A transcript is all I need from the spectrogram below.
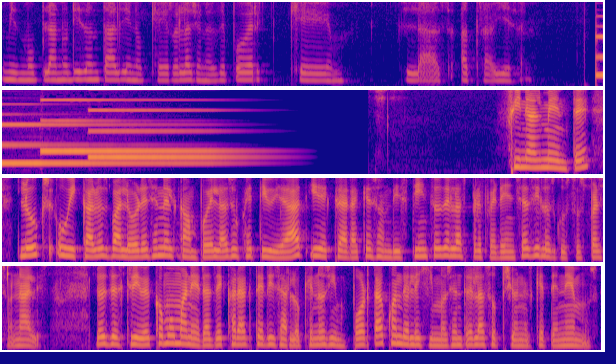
mismo plano horizontal, sino que hay relaciones de poder que las atraviesan. Finalmente, Lux ubica los valores en el campo de la subjetividad y declara que son distintos de las preferencias y los gustos personales. Los describe como maneras de caracterizar lo que nos importa cuando elegimos entre las opciones que tenemos.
